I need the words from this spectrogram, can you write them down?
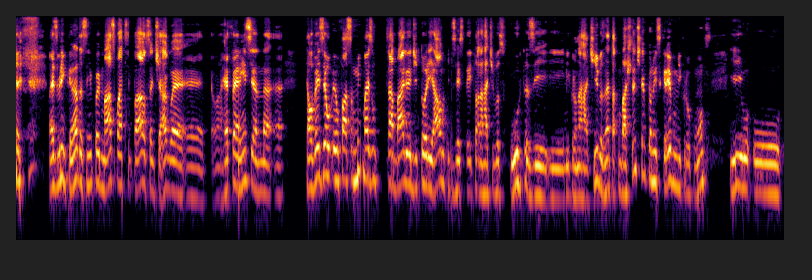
Mas brincando, assim, foi massa participar. O Santiago é, é uma referência na, é, Talvez eu, eu faça muito mais um trabalho editorial no que diz respeito a narrativas curtas e, e micronarrativas, né? Tá com bastante tempo que eu não escrevo microcontos e o, o,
